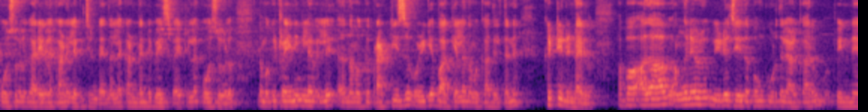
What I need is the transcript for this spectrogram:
കോഴ്സുകളും കാര്യങ്ങളൊക്കെയാണ് ലഭിച്ചിട്ടുണ്ടായത് നല്ല കണ്ടന്റ് ബേസ്ഡ് ആയിട്ടുള്ള കോഴ്സുകളും നമുക്ക് ട്രെയിനിങ് ലെവലിൽ നമുക്ക് പ്രാക്ടീസ് ഒഴികെ ബാക്കിയെല്ലാം നമുക്ക് അതിൽ തന്നെ കിട്ടിയിട്ടുണ്ടായിരുന്നു. അപ്പോൾ അത് ആ അങ്ങനെ ഒരു വീഡിയോ ചെയ്തപ്പം കൂടുതൽ ആൾക്കാരും പിന്നെ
